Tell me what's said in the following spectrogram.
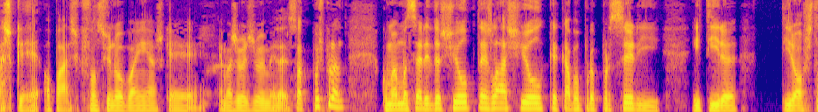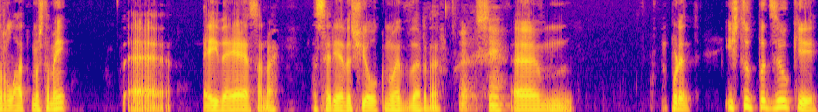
acho que é, opa, acho que funcionou bem, acho que é, é mais ou menos a mesma ideia. Só que depois, pronto, como é uma série da Shield, tens lá a Shield que acaba por aparecer e, e tira, tira o estrelato, mas também é, a ideia é essa, não é? A série é da she que não é de Daredevil. É, sim. Um, portanto, isto tudo para dizer o quê?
